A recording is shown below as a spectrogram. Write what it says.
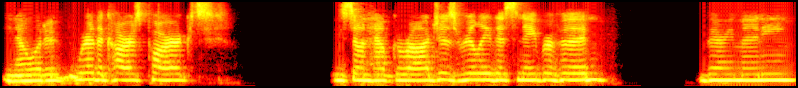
You know what? Are, where are the cars parked? These don't have garages really. This neighborhood, very many.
